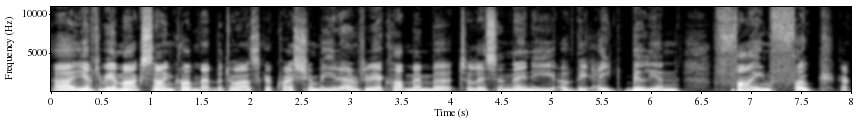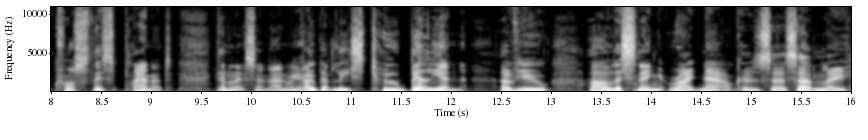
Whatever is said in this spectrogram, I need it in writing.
uh, you have to be a Mark Steyn Club member to ask a question, but you don't have to be a club member to listen. Any of the 8 billion fine folk across this planet can listen, and we hope at least 2 billion of you are listening right now, because uh, certainly,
